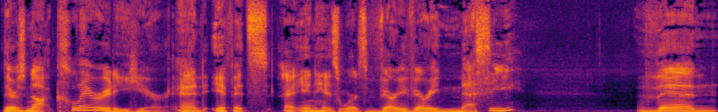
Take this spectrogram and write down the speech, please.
there's not clarity here. And if it's, uh, in his words, very, very messy, then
